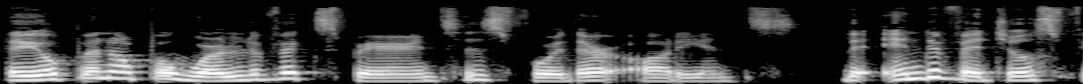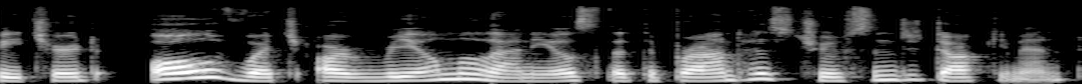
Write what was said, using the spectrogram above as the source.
they open up a world of experiences for their audience. The individuals featured, all of which are real millennials that the brand has chosen to document,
